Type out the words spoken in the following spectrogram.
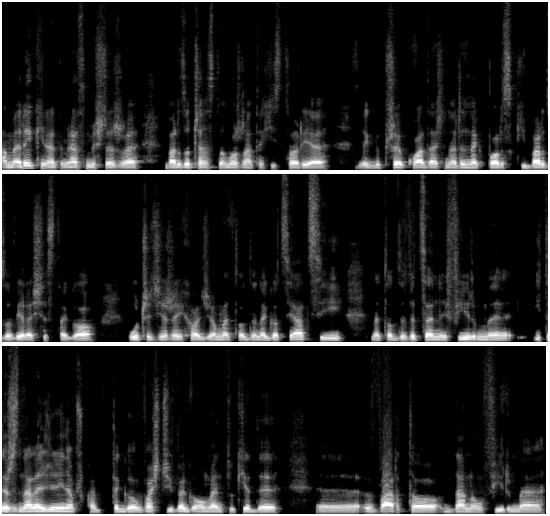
Ameryki, natomiast myślę, że bardzo często można te historie jakby przekładać na rynek polski, bardzo wiele się z tego uczyć, jeżeli chodzi o metody negocjacji, metody wyceny firmy i też znalezienie na przykład tego właściwego momentu, kiedy e, warto daną firmę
